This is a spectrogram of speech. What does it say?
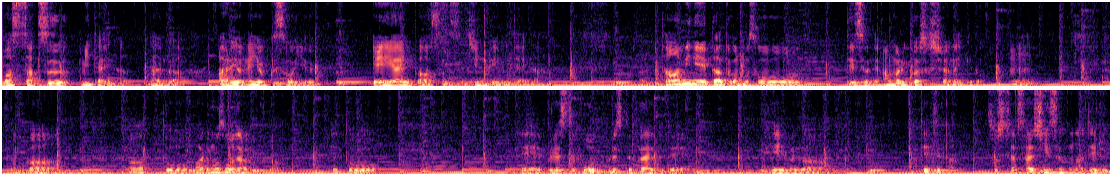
抹殺みたいななんかあるよねよくそういう AIVS 人類みたいな。ターミネーターとかもそうですよね。あんまり詳しく知らないけど。うん。とかあとあれもそうじゃなかった。えっと、えー、プレステ4とプレステ5でゲームが出てた。そして最新作が出る、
